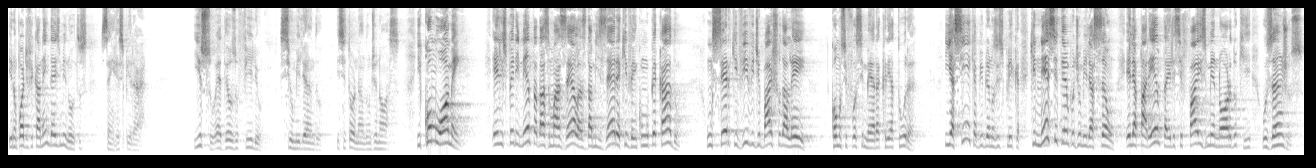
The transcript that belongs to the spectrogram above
e não pode ficar nem dez minutos sem respirar. Isso é Deus o Filho se humilhando e se tornando um de nós. E como homem, ele experimenta das mazelas da miséria que vem com o pecado. Um ser que vive debaixo da lei, como se fosse mera criatura. E assim é que a Bíblia nos explica que nesse tempo de humilhação, ele aparenta, ele se faz menor do que os anjos.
